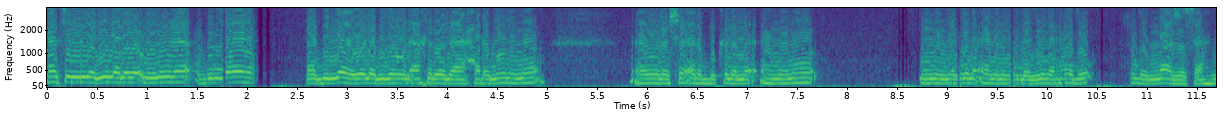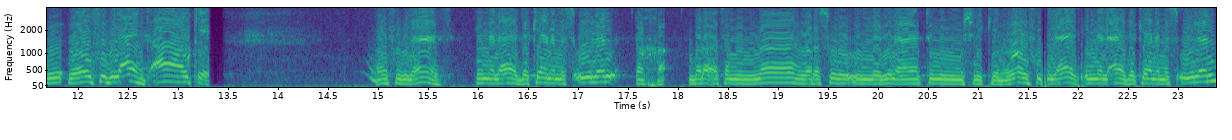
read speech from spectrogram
قاتلوا الذين لا يؤمنون بالله بالله ولا باليوم الآخر ولا يحرمون ما ولو شاء ربك لما آمن من الذين آمنوا والذين هادوا عند الله صاحبي وأوفوا بالعهد. آه أوكي. أوفوا بالعهد. إن العهد كان مسؤولا. أخا براءة من الله ورسوله الذين عاهدتم من المشركين. وأوفوا بالعهد. إن العهد كان مسؤولا.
